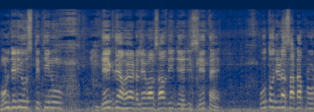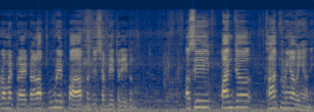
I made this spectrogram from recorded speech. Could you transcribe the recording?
ਹੁਣ ਜਿਹੜੀ ਉਸ ਸਥਿਤੀ ਨੂੰ ਦੇਖਦਿਆਂ ਹੋਇਆ ਡੱਲੇਵਾਲ ਸਾਹਿਬ ਦੀ ਜਿਹੋ ਜੀ ਸਿਹਤ ਹੈ, ਉਹ ਤੋਂ ਜਿਹੜਾ ਸਾਡਾ ਪ੍ਰੋਗਰਾਮ ਹੈ ਟਰੈਟ ਵਾਲਾ, ਪੂਰੇ ਭਾਰਤ 'ਚ 26 ਤਰੀਕ ਨੂੰ। ਅਸੀਂ ਪੰਜ ਥਾਂ ਚੁਣੀਆਂ ਪਈਆਂ ਨੇ।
